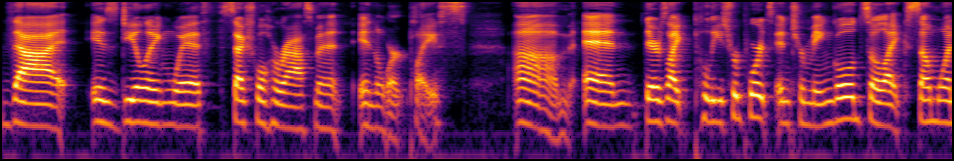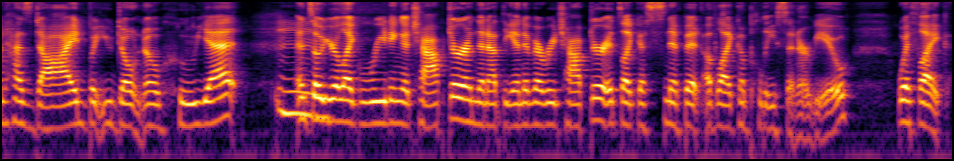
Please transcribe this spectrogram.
that is dealing with sexual harassment in the workplace. Um and there's like police reports intermingled so like someone has died but you don't know who yet. And so Mm. you're like reading a chapter, and then at the end of every chapter, it's like a snippet of like a police interview with like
